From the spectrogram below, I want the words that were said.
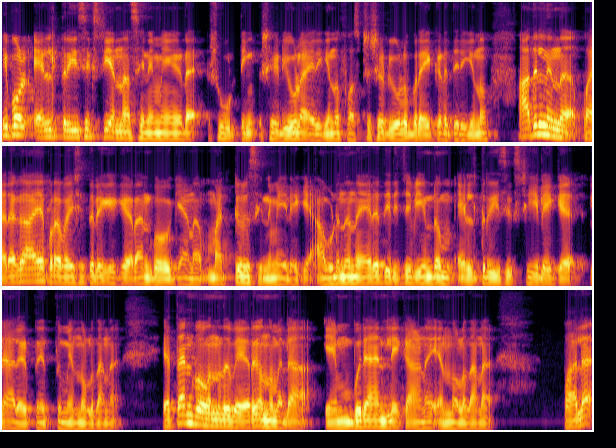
ഇപ്പോൾ എൽ ത്രീ സിക്സ്റ്റി എന്ന സിനിമയുടെ ഷൂട്ടിംഗ് ഷെഡ്യൂൾ ആയിരിക്കുന്നു. ഫസ്റ്റ് ഷെഡ്യൂൾ ബ്രേക്ക് എടുത്തിരിക്കുന്നു. അതിൽ നിന്ന് പരകായ പ്രവേശത്തിലേക്ക് കയറാൻ പോവുകയാണ് മറ്റൊരു സിനിമയിലേക്ക്. അവിടുന്ന് നേരെ തിരിച്ച് വീണ്ടും എൽ ത്രീ സിക്സ്റ്റിയിലേക്ക് ലാലേട്ടൻ എത്തും എന്നുള്ളതാണ്. എത്താൻ പോകുന്നത് വേറെ ഒന്നുമല്ല എംപുരാനിലേക്കാണ് എന്നുള്ളതാണ്. പല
